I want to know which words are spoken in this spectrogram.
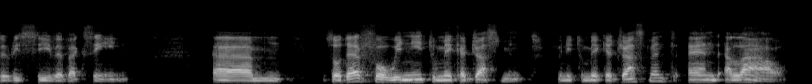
receive a vaccine. Um, so therefore, we need to make adjustment. We need to make adjustment and allow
